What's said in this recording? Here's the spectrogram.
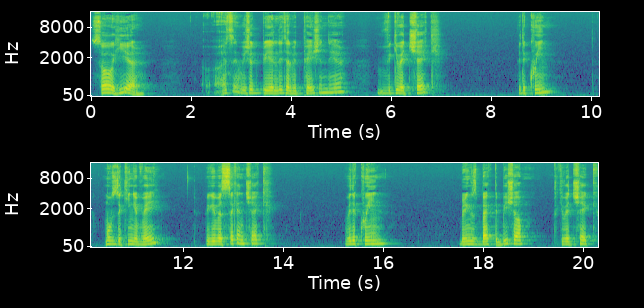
So here, I think we should be a little bit patient here. We give a check with the queen, moves the king away. We give a second check with the queen, brings back the bishop. We give a check.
